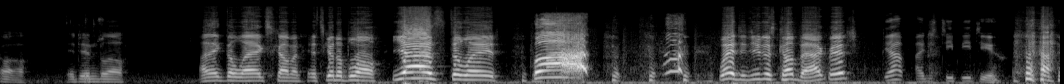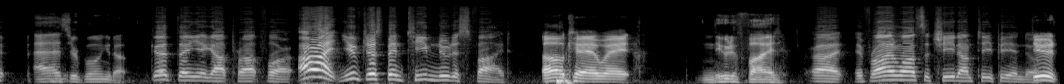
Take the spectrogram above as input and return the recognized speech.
Uh-oh. It didn't blow. I think the leg's coming. It's gonna blow. Yes! Delayed. Ah! Wait, did you just come back, bitch? Yep, I just TP'd to you as you're blowing it up. Good thing you got prop for. Alright, you've just been team nudified. Okay, wait, Nudified. Alright, if Ryan wants to cheat, I'm TPing to him. dude.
